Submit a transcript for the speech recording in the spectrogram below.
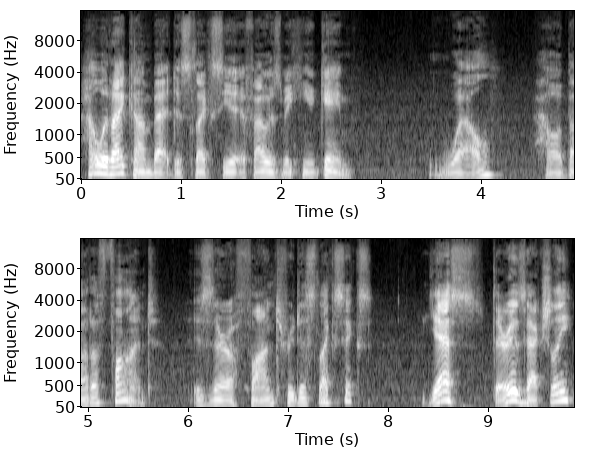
How would I combat dyslexia if I was making a game? Well, how about a font? Is there a font for dyslexics? Yes, there is actually.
